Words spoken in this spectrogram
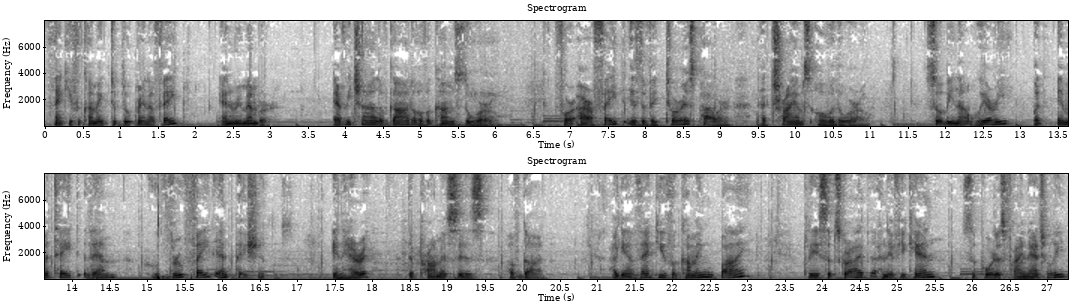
Thank you for coming to Blueprint of Faith. And remember, every child of God overcomes the world. For our faith is the victorious power that triumphs over the world. So be not weary, but imitate them who through faith and patience inherit the promises of God. Again, thank you for coming by. Please subscribe, and if you can, support us financially.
